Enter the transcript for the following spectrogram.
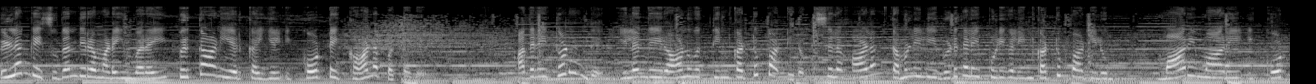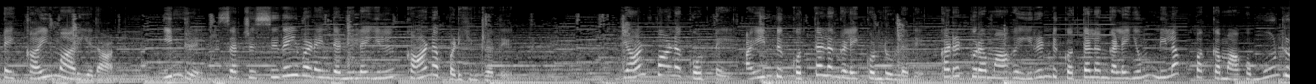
இலங்கை சுதந்திரமடையும் வரை பிரித்தானியர் கையில் இக்கோட்டை காணப்பட்டது. அதனைத் தொடர்ந்து இலங்கை இராணுவத்தின் கட்டுப்பாட்டிலும் சில காலம் தமிழிலி விடுதலை புலிகளின் கட்டுப்பாட்டிலும் மாறி மாறி இக்கோட்டை கைமாறியதால் இன்று சற்று சிதைவடைந்த நிலையில் காணப்படுகின்றது. யாழ்ப்பாண கோட்டை ஐந்து கொத்தளங்களை கொண்டுள்ளது. கடற்புறமாக இரண்டு கொத்தளங்களையும் நிலப்பக்கமாக மூன்று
